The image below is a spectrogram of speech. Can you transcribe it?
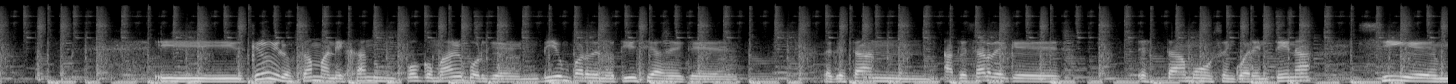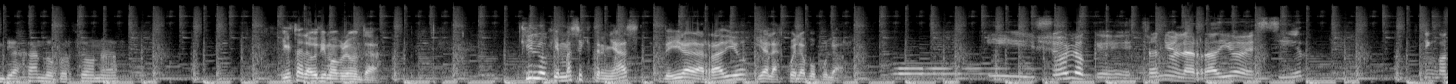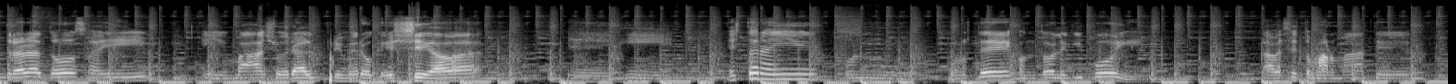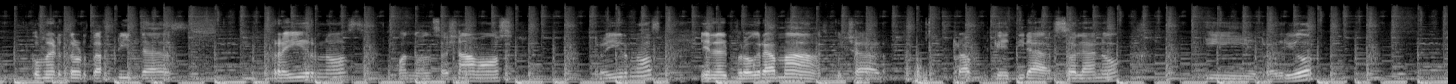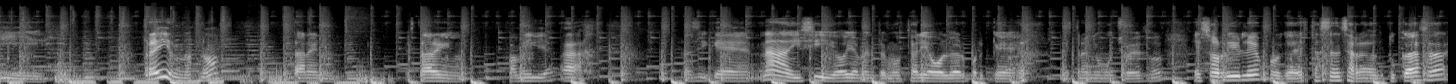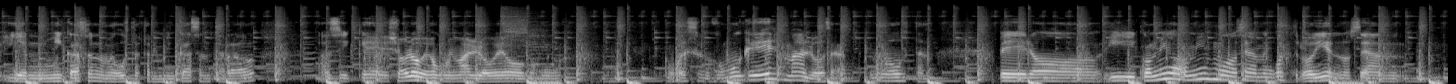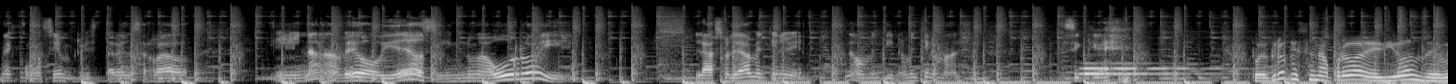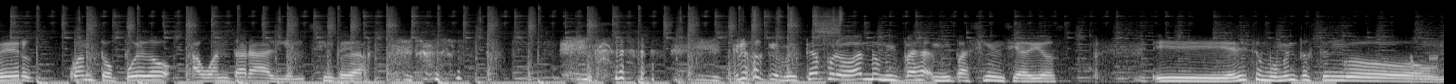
Y creo que lo están manejando un poco mal porque vi un par de noticias de que, de que están, a pesar de que estamos en cuarentena, siguen viajando personas. Y esta es la última pregunta. ¿Qué es lo que más extrañas de ir a la radio y a la escuela popular? Yo lo que extraño en la radio es ir, encontrar a todos ahí y va a llorar el primero que llegaba eh, y estar ahí con, con ustedes, con todo el equipo y a veces tomar mates, comer tortas fritas, reírnos cuando ensayamos, reírnos y en el programa escuchar rap que tira Solano y Rodrigo y reírnos, ¿no? Estar en estar en familia. Ah. Así que nada, y sí, obviamente me gustaría volver porque extraño mucho eso. Es horrible porque estás encerrado en tu casa y en mi caso no me gusta estar en mi casa encerrado. Así que yo lo veo muy mal, lo veo como como eso, como que es malo, o sea, no me gusta. Pero, y conmigo mismo, o sea, me encuentro bien, o sea, es como siempre, estar encerrado. Y nada, veo videos y no me aburro y la soledad me tiene bien. No, mentira, me tiene mal. Así que... Pues creo que es una prueba de Dios de ver cuánto puedo aguantar a alguien sin pegar. creo que me está probando mi, pa mi paciencia, Dios. Y en estos momentos tengo...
